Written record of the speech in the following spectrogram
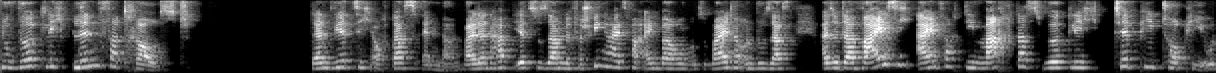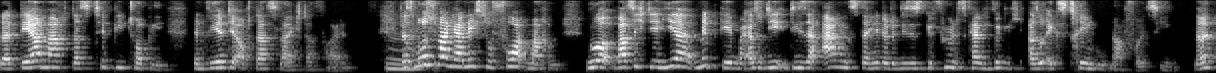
du wirklich blind vertraust, dann wird sich auch das ändern, weil dann habt ihr zusammen eine Verschwiegenheitsvereinbarung und so weiter und du sagst, also da weiß ich einfach, die macht das wirklich tippitoppi oder der macht das tippitoppi, dann wird dir auch das leichter fallen. Das mhm. muss man ja nicht sofort machen. Nur was ich dir hier mitgebe, also die, diese Angst dahinter oder dieses Gefühl, das kann ich wirklich also extrem gut nachvollziehen. Ne?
